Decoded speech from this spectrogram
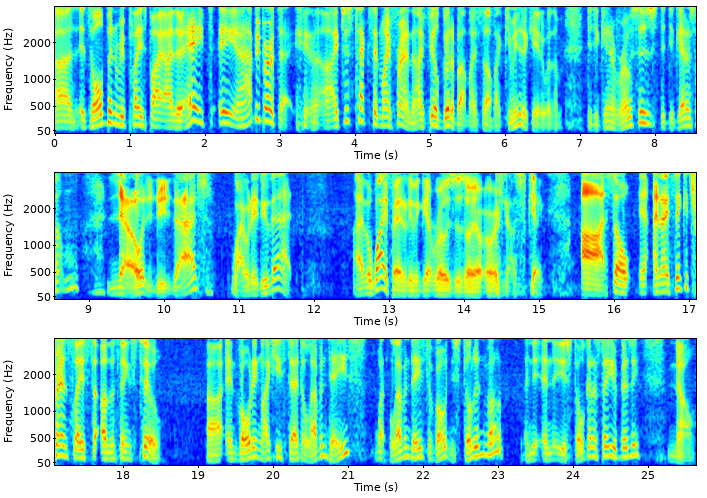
Uh, it's all been replaced by either "Hey, t- hey, happy birthday." You know, I just texted my friend. I feel good about myself. I communicated with him. Did you get her roses? Did you get her something? No, I didn't do that. Why would I do that? I have a wife. I don't even get roses or, or no, just kidding. Uh, so, and I think it translates to other things too. Uh, and voting, like he said, 11 days? What, 11 days to vote and you still didn't vote? And, and you're still going to say you're busy? No,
